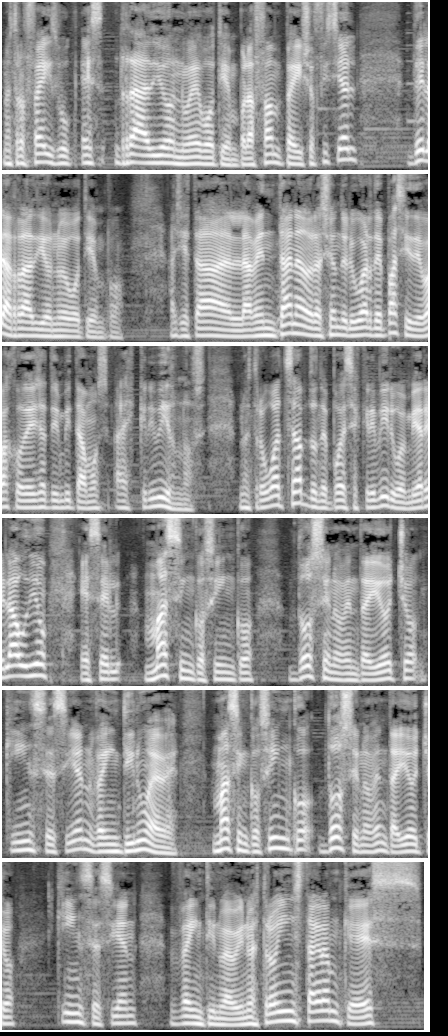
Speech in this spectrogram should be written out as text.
Nuestro Facebook es Radio Nuevo Tiempo, la fanpage oficial de la Radio Nuevo Tiempo. Allí está la ventana de oración del lugar de paz y debajo de ella te invitamos a escribirnos. Nuestro WhatsApp, donde puedes escribir o enviar el audio, es el más 55 1298 15 100 29. Más 55 1298 15 100 29. Y nuestro Instagram, que es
